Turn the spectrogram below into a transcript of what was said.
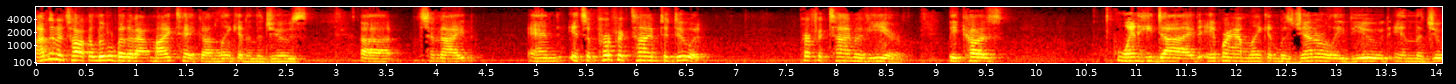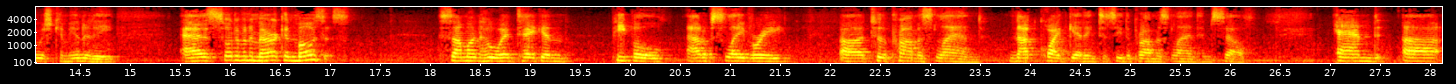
I'm going to talk a little bit about my take on Lincoln and the Jews uh, tonight, and it's a perfect time to do it. Perfect time of year, because when he died, Abraham Lincoln was generally viewed in the Jewish community as sort of an American Moses, someone who had taken people out of slavery uh, to the promised land, not quite getting to see the promised land himself. And uh,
